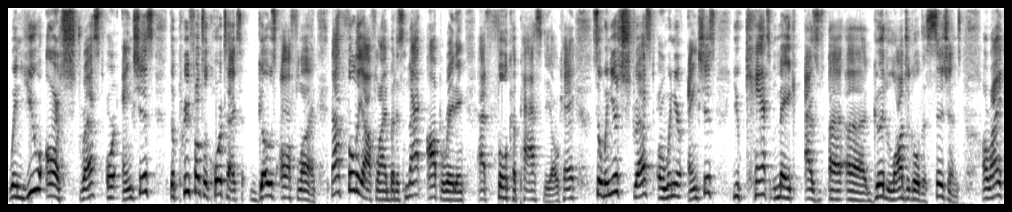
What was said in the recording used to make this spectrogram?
when you are stressed or anxious, the prefrontal cortex goes offline. Not fully offline, but it's not operating at full capacity, okay? So when you're stressed or when you're anxious, you can't make as uh, uh, good logical decisions, all right?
